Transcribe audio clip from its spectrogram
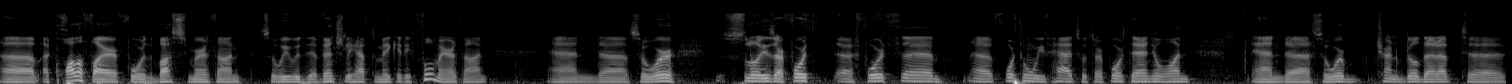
uh, a qualifier for the Boston Marathon. So we would eventually have to make it a full marathon, and uh, so we're slowly. This is our fourth uh, fourth uh, uh, fourth one we've had. So it's our fourth annual one and uh, so we're trying to build that up to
